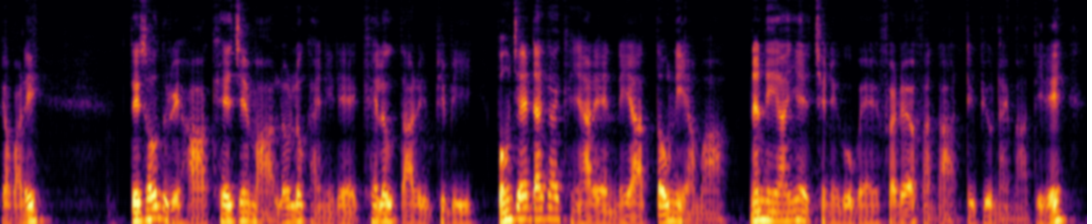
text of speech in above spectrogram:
ပြောပါတယ်။ဒေဆုံးသူတွေဟာခဲချင်းမှာလှုပ်လှုပ်ခိုင်နေတဲ့ခဲလုတ်သားတွေဖြစ်ပြီးဘုံကျဲတိုက်ခိုက်ခံရတဲ့နေရာ၃နေရာမှာနှစ်နေရာရဲ့အခြေအနေကိုပဲ Federal Fund ကတည်ပြုနိုင်ပါသေးတယ်။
